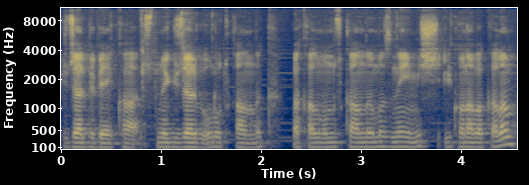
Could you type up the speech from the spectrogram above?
Güzel bir BK. Üstünde güzel bir unutkanlık. Bakalım unutkanlığımız neymiş? İlk ona bakalım.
